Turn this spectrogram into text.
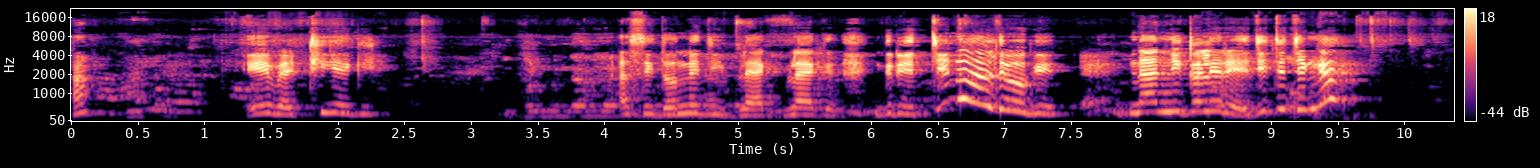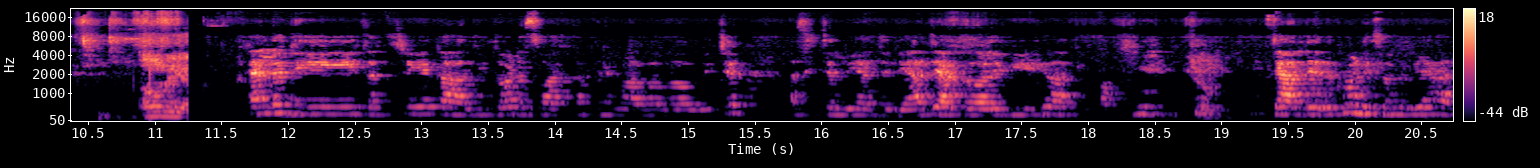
ਹਾਂ? ਇਹ ਬੈਠੀ ਹੈਗੀ। ਅਸੀਂ ਦੋਨੇ ਜੀ ਬਲੈਕ ਬਲੈਕ ਗ੍ਰੇਚੀ ਨਾਲ ਦਿਓਗੇ ਨਾਨੀ ਕੋਲੇ ਰਹਿ ਜੀ ਤੇ ਚੰਗਾ ਹੈਲੋ ਜੀ। ਸ਼੍ਰੀ ਅਕਾਲ ਜੀ ਤੁਹਾਡਾ ਸਵਾਗਤ ਹੈ ਆਪਣੇ ਮਾਲਵਾ ਵਲੌਗ ਵਿੱਚ। ਅਸੀਂ ਚੱਲੇ ਅੱਜ ਵਿਆਹ ਤੇ ਅੱਗ ਵਾਲੀ ਵੀਡੀਓ ਆ ਕੇ ਪਾਉਂਗੇ ਚਾਰ ਦੇ ਦਿਖਾਉਣੀ ਸਾਨੂੰ ਵਿਆਹ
